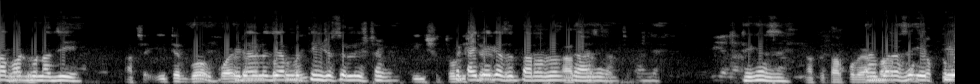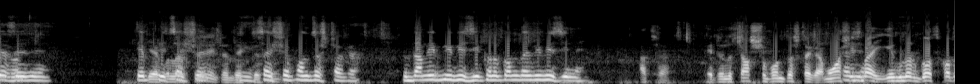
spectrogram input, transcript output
না ফাটবো না জি। আচ্ছা এটার এটা হলো যে আপনার তিনশো চল্লিশ টাকা। তিনশো চল্লিশ টাকা। গেছে তার আরও ঠিক আছে? আচ্ছা তারপরে তারপর আছে এফটি আছে যে এফটি টাকা। দামি কোনো কম দামি নেই। আচ্ছা এটা হলো চারশো পঞ্চাশ টাকা। মহাসিন ভাই এগুলোর কত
